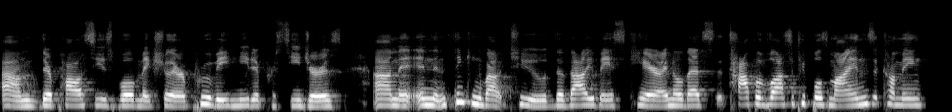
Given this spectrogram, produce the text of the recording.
um, their policies will make sure they're approving needed procedures. Um, and then thinking about too the value-based care, I know that's the top of lots of people's minds coming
